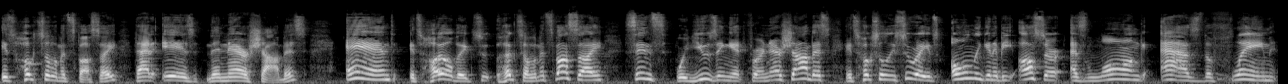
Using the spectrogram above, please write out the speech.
is hooked to the mitzvah, that is the ner Shabbos, and it's hooked mitzvah since we're using it for a ner Shabbos, it's to the it's only going to be usher as long as the flame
